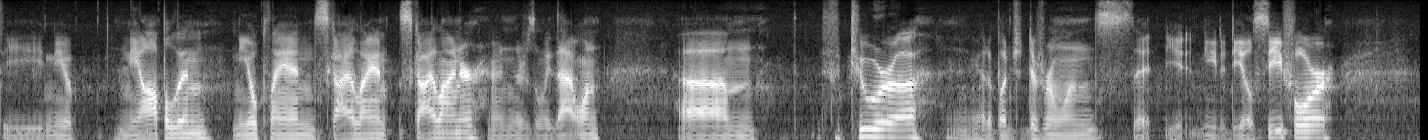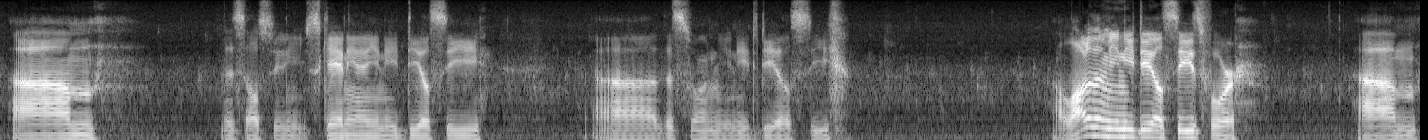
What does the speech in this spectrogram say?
the Neo Neopolin, Neoplan Skyline Skyliner, and there's only that one. Um, Futura, and got a bunch of different ones that you need a DLC for. Um, this also Scania, you need DLC. Uh, this one you need DLC. A lot of them you need DLCs for. Um,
